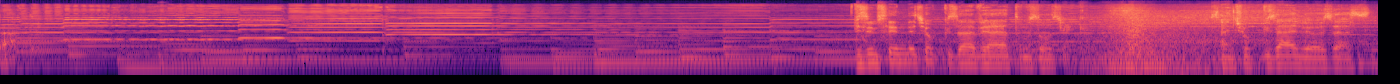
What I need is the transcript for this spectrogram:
Fırat. Bizim seninle çok güzel bir hayatımız olacak. Sen çok güzel ve özelsin.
